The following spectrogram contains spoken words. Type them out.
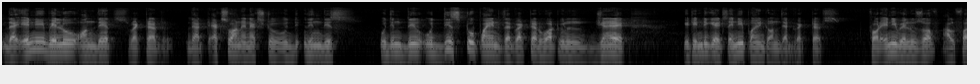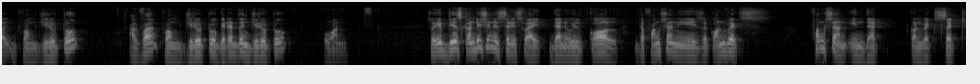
the any value on this vector that x 1 and x 2 within this within the with these two points that vector what will generate it indicates any point on that vectors for any values of alpha from 0 to alpha from 0 to greater than 0 to 1. So, if this condition is satisfied then we will call the function is a convex function in that convex set.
